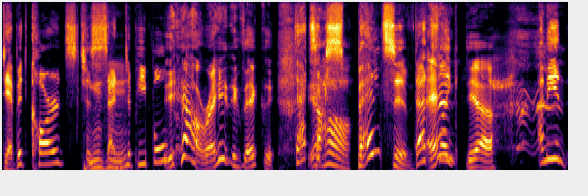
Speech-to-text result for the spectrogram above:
debit cards to send Mhm. to people. yeah, right, exactly. That's Yeah. expensive. That's And- like yeah, I mean,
